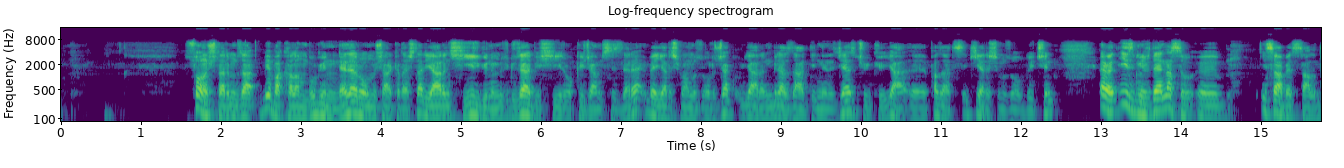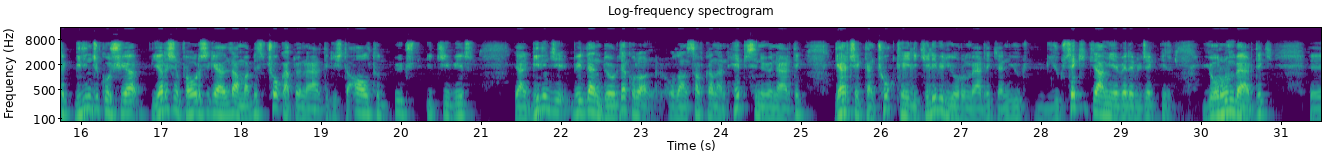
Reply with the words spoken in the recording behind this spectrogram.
sonuçlarımıza bir bakalım bugün neler olmuş arkadaşlar. Yarın şiir günümüz. Güzel bir şiir okuyacağım sizlere ve yarışmamız olacak. Yarın biraz daha dinleneceğiz. Çünkü ya e, pazartesi iki yarışımız olduğu için. Evet İzmir'de nasıl e, isabet sağladık? Birinci koşuya yarışın favorisi geldi ama biz çok at önerdik. İşte 6 3 2 1 yani birinci birden dörde olan, olan safkanların hepsini önerdik. Gerçekten çok tehlikeli bir yorum verdik. Yani yük- yüksek ikramiye verebilecek bir yorum verdik. Ee,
